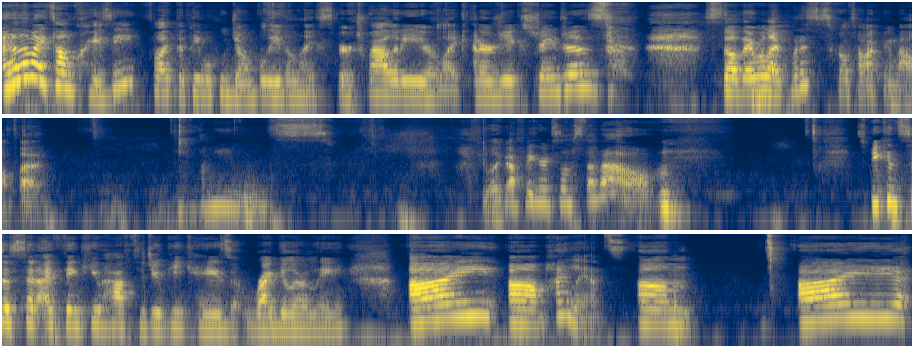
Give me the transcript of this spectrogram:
I know that might sound crazy for like the people who don't believe in like spirituality or like energy exchanges. so they were like, "What is this girl talking about?" But I mean, I feel like I figured some stuff out. to be consistent, I think you have to do PKs regularly. I um hi Lance. Um I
